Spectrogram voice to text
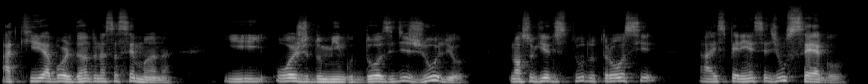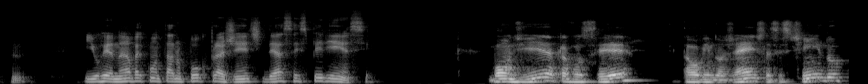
aqui abordando nessa semana. E hoje, domingo 12 de julho, nosso guia de estudo trouxe a experiência de um cego. Né? E o Renan vai contar um pouco para a gente dessa experiência. Bom dia para você que está ouvindo a gente, está assistindo.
